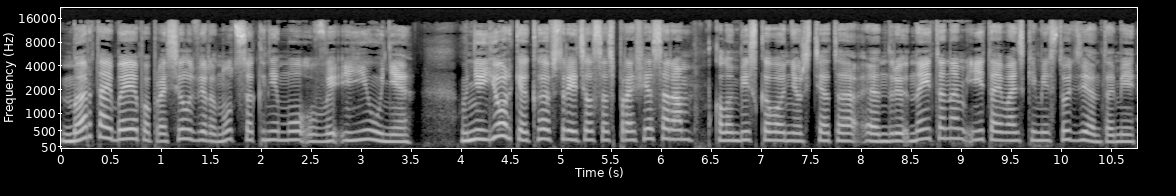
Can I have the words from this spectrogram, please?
мэр Тайбэя попросил вернуться к нему в июне. В Нью-Йорке К встретился с профессором Колумбийского университета Эндрю Нейтоном и тайваньскими студентами.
